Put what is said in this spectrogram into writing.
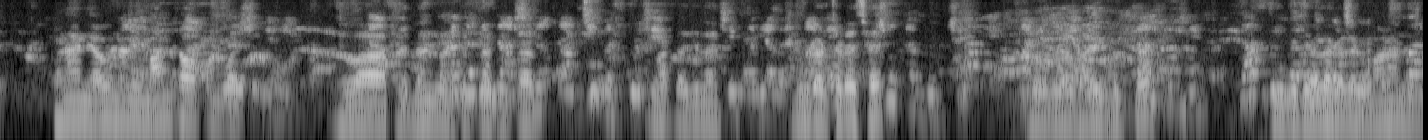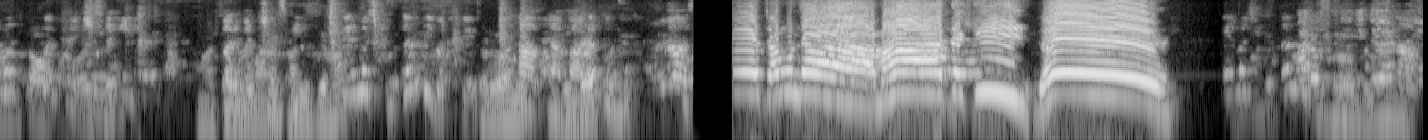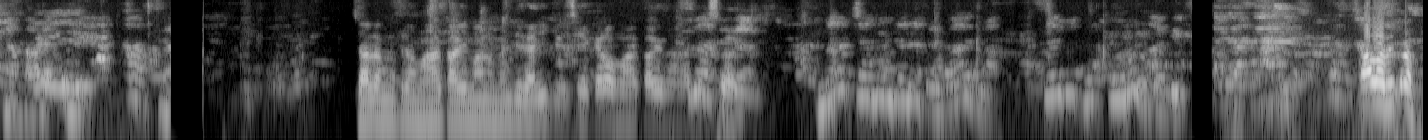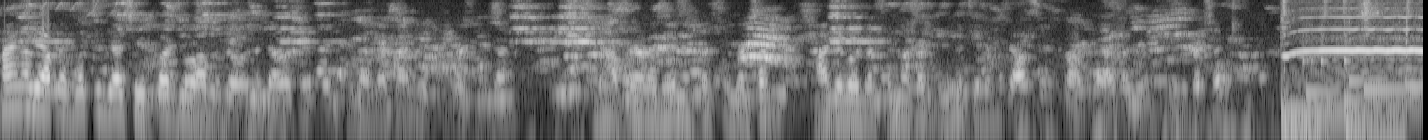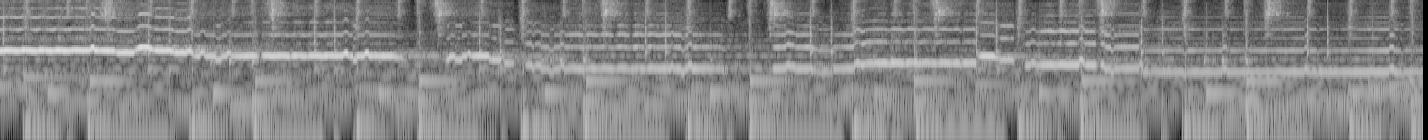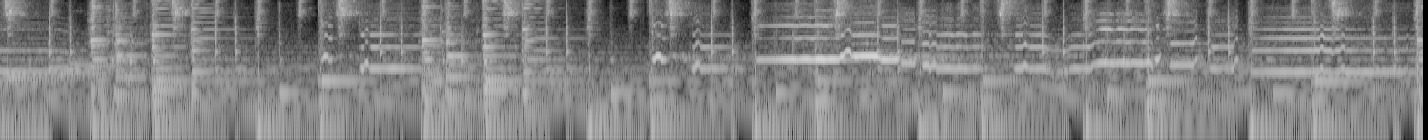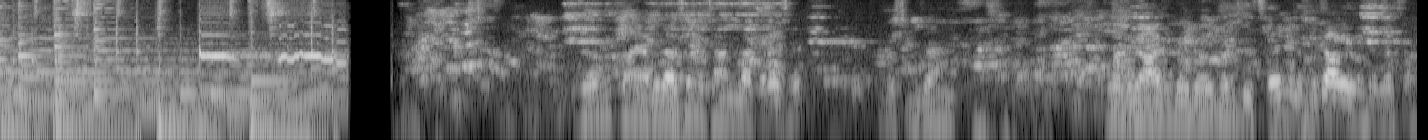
ઘણાની અવનવી માનતાઓ પણ હોય. જોવા આપણે દંડવડ કરતા કરતા માતાજીને ડુંગર ચડે છે જો બધા ભાવિક ભક્તો એ બધી અલગ અલગ માણાની માનતાઓ પણ હોય છે. મા ચામુંડમાના સાનિધ્યમાં ચડવાની ચામુંડા, માત કી જય! ચાલો મિત્રો, મહાકાળી માનું મંદિર આવી ગયું છે. કરો મહાકાળી માના દર્શન. ચાલો મિત્રો ફાઇનલી આપણે પહોંચી ગયા છીએ. ઉપર જો આ બધો નજારો છે અને આપણે હવે જઈને કરશું દર્શન. આજે બહુ દર્શનમાં કરતી નથી એટલે મજા આવશે. તો આપણે આગળ દર્શન. જો અહીંયા બધા છે ને ચાંદલા કરે છે. સરસ મજાની. જો છે મજા આવે છે દર્શન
